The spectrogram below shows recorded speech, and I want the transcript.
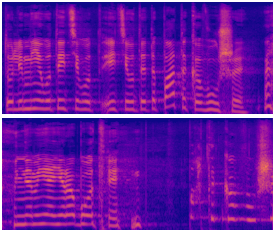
то ли мне вот эти вот, эти вот эта патока в уши на меня не работает. Патока в уши.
